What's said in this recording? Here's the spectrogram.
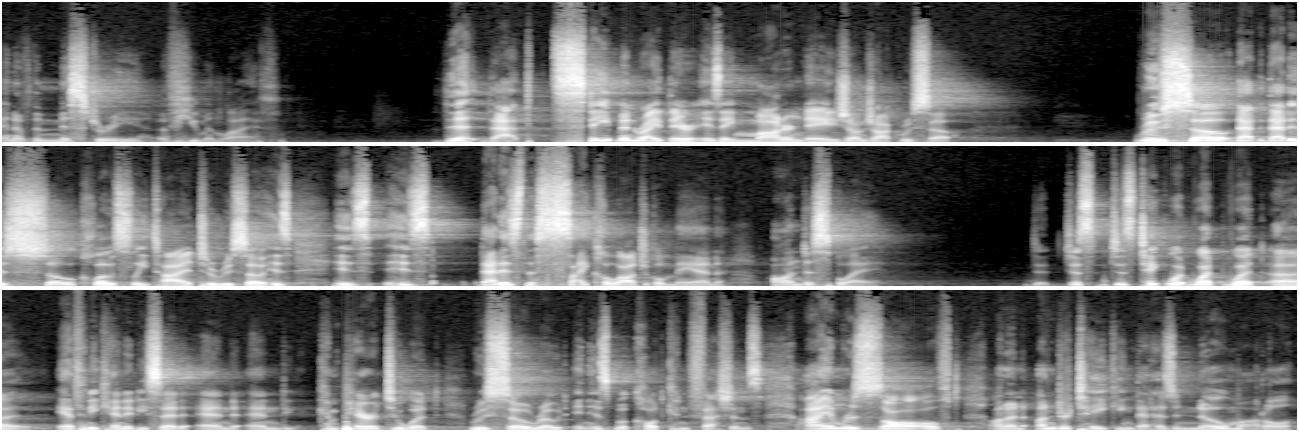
and of the mystery of human life." That, that statement right there is a modern day Jean Jacques Rousseau. Rousseau, that, that is so closely tied to Rousseau. His, his, his, that is the psychological man on display. Just, just take what, what, what uh, Anthony Kennedy said and, and compare it to what Rousseau wrote in his book called Confessions. I am resolved on an undertaking that has no model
